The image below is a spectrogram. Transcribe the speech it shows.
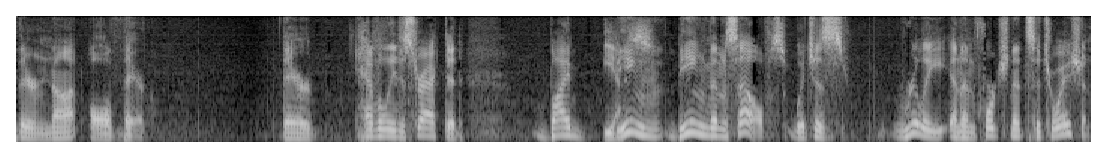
they're not all there. They're heavily distracted by Yes. being being themselves, which is really an unfortunate situation.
